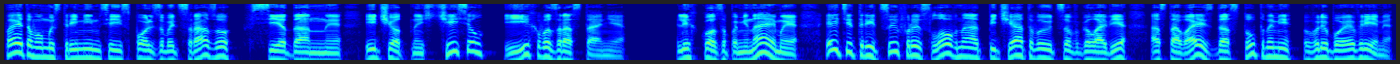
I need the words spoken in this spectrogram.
поэтому мы стремимся использовать сразу все данные и четность чисел и их возрастание. Легко запоминаемые, эти три цифры словно отпечатываются в голове, оставаясь доступными в любое время.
